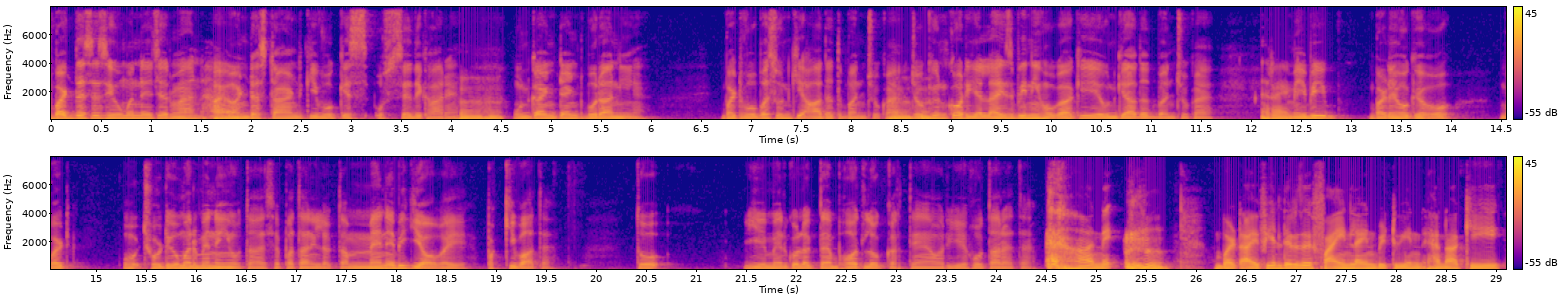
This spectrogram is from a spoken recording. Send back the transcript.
but this is human nature man I. Understand कि वो किस उससे दिखा रहे हैं हम्म, हम्म, उनका इंटेंट बुरा नहीं है बट वो बस उनकी आदत बन चुका है हम्म, जो कि। उनको रियलाइज़ भी नहीं होगा कि ये उनकी आदत बन चुका है right. मे बी बड़े हो के हो बट वो छोटी उम्र में नहीं होता ऐसे पता नहीं लगता मैंने भी किया होगा ये पक्की बात है तो ये मेरे को लगता है बहुत लोग करते हैं और ये होता रहता है हाँ नहीं but I feel there is a fine line between है ना कि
